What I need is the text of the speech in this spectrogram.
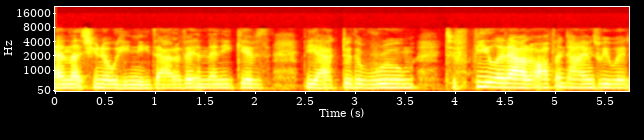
and lets you know what he needs out of it, and then he gives the actor the room to feel it out. Oftentimes, we would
